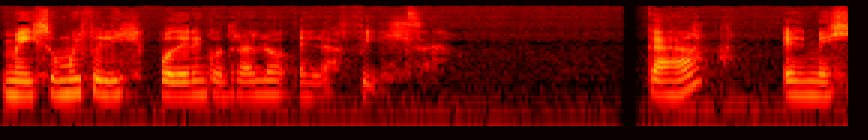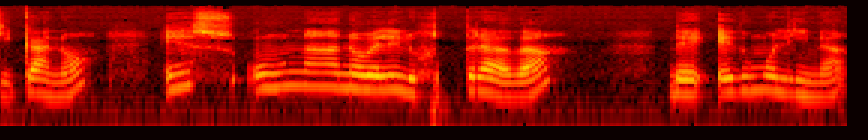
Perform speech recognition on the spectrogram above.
me hizo muy feliz poder encontrarlo en la Filsa. Acá, El Mexicano, es una novela ilustrada de Edu Molina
